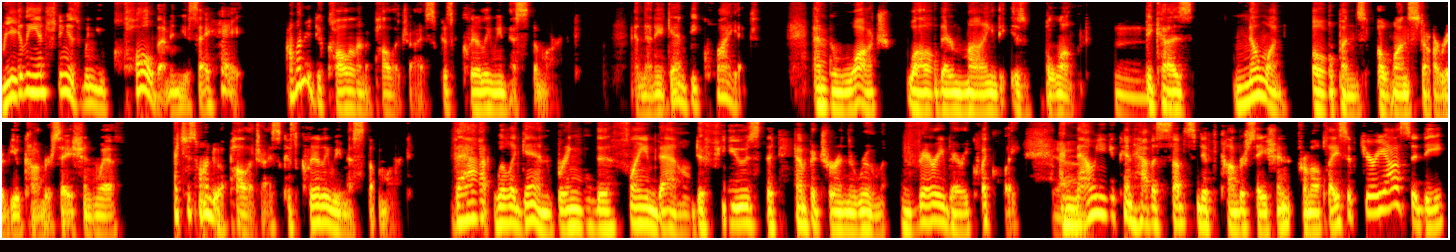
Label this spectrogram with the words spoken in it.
really interesting is when you call them and you say, Hey, I wanted to call and apologize because clearly we missed the mark. And then again, be quiet and watch while their mind is blown Hmm. because no one opens a one star review conversation with, I just wanted to apologize because clearly we missed the mark. That will again bring the flame down, diffuse the temperature in the room very, very quickly. Yeah. And now you can have a substantive conversation from a place of curiosity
